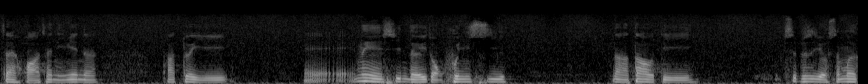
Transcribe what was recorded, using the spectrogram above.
在法尘里面呢，他对于诶内心的一种分析，那到底是不是有什么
